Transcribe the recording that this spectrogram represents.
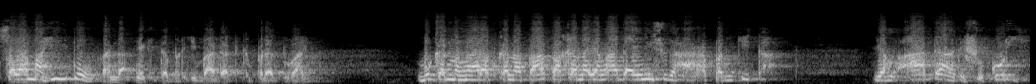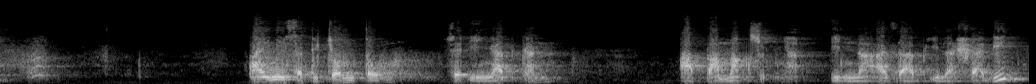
Selama hidup hendaknya kita beribadat kepada Tuhan. Bukan mengharapkan apa-apa karena yang ada ini sudah harapan kita. Yang ada disyukuri. Nah, ini satu contoh saya ingatkan apa maksudnya inna azabila syadid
